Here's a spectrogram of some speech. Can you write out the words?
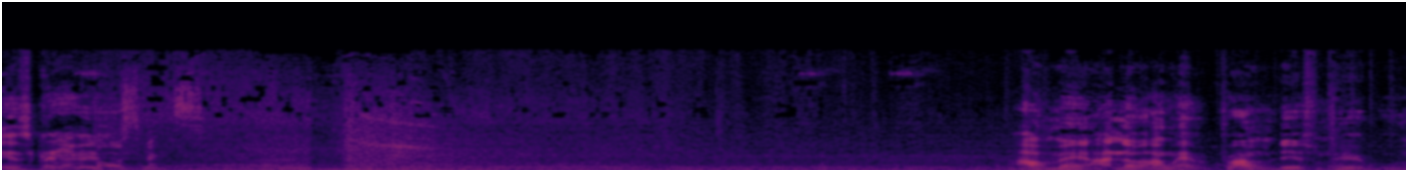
That is crazy. Reinforcements! Oh man, I know I'm gonna have a problem with this from here, boy.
